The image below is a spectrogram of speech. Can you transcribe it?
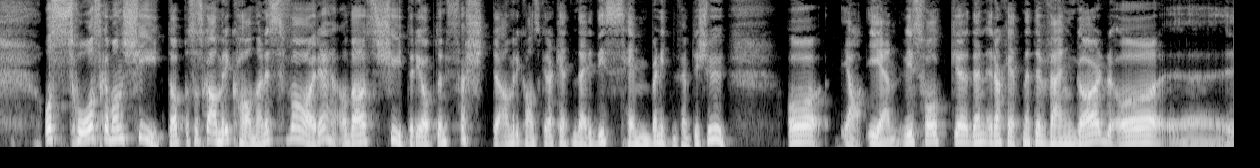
og så skal man skyte opp, og så skal amerikanerne svare, og da skyter de opp den første amerikanske raketten der i desember 1957. Og ja, igjen, hvis folk Den raketten heter Vanguard, og uh,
